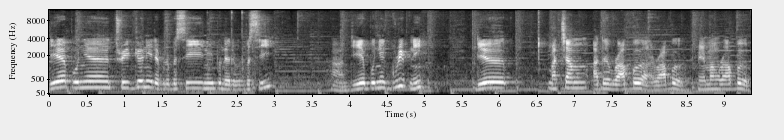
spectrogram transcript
Dia punya trigger ni daripada besi, ni pun daripada besi. Ha, dia punya grip ni dia macam ada rubber lah, rubber. Memang rubber.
